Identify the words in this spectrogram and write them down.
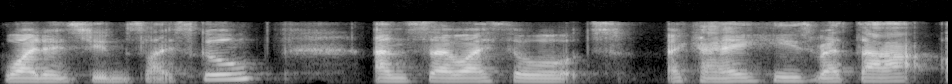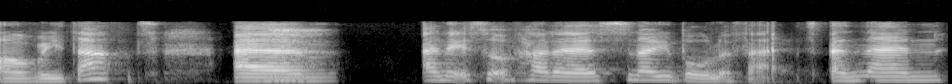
Why Don't Students Like School? And so I thought, okay, he's read that, I'll read that. Um, and it sort of had a snowball effect. And then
